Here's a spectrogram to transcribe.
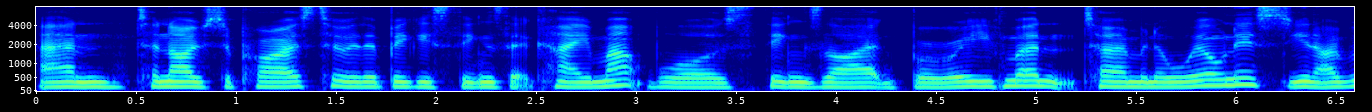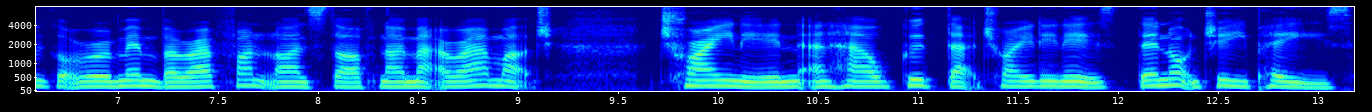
And to no surprise two of the biggest things that came up was things like bereavement terminal illness. You know we've got to remember our frontline staff no matter how much training and how good that training is. They're not GPs.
